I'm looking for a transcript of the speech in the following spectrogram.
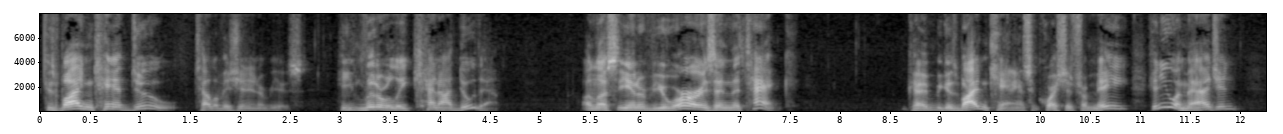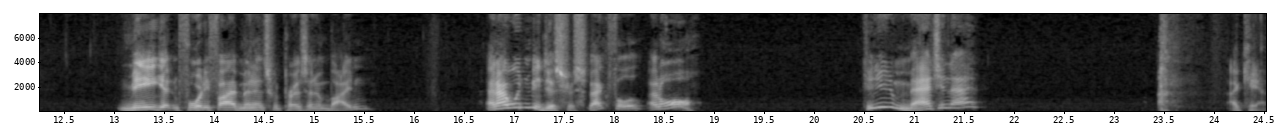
Because Biden can't do television interviews. He literally cannot do them unless the interviewer is in the tank. Okay, because Biden can't answer questions from me. Can you imagine me getting 45 minutes with President Biden? And I wouldn't be disrespectful at all. Can you imagine that? I can't.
